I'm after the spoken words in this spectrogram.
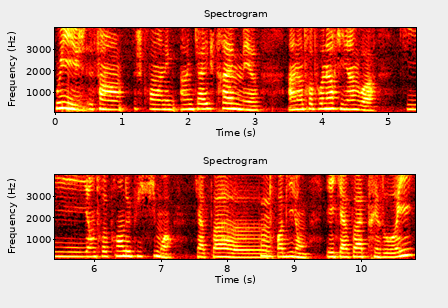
Oui, je, je prends un, cas extrême, mais euh, un entrepreneur qui vient me voir, qui entreprend depuis six mois, qui n'a pas euh, trois bilans et qui n'a pas de trésorerie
